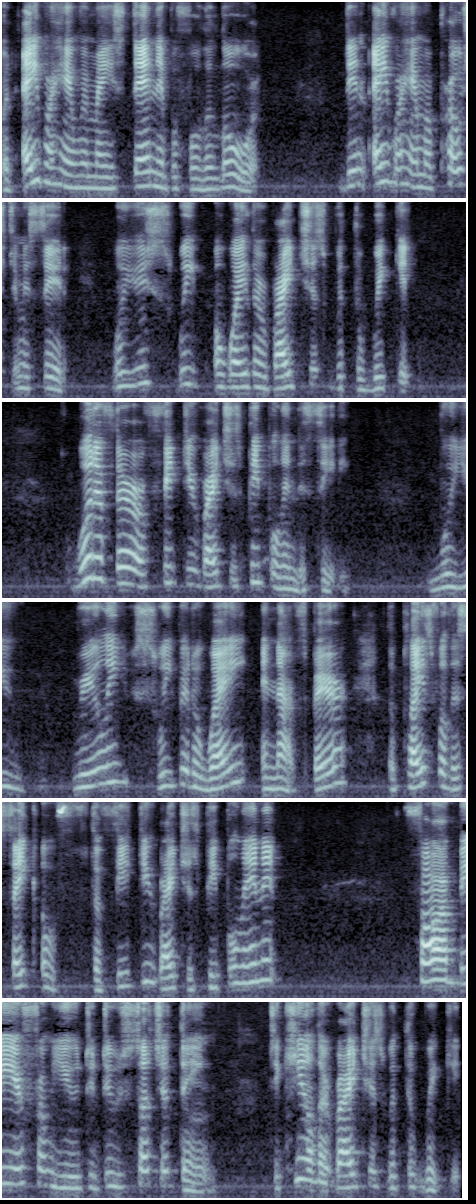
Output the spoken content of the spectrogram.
but Abraham remained standing before the Lord. Then Abraham approached him and said, Will you sweep away the righteous with the wicked? What if there are 50 righteous people in the city? Will you really sweep it away and not spare the place for the sake of the 50 righteous people in it? Far be it from you to do such a thing, to kill the righteous with the wicked,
